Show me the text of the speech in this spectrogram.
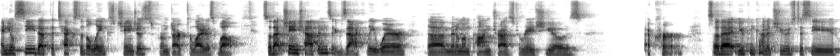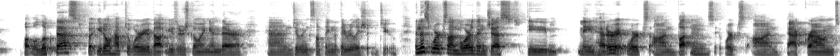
And you'll see that the text of the links changes from dark to light as well. So that change happens exactly where the minimum contrast ratios occur so that you can kind of choose to see what will look best, but you don't have to worry about users going in there and doing something that they really shouldn't do. And this works on more than just the main header. It works on buttons, it works on backgrounds,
